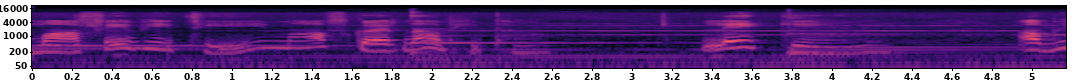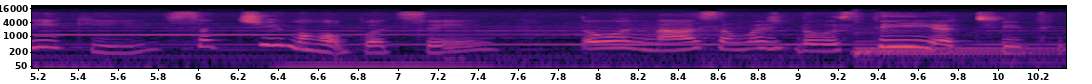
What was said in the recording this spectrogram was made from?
माफ़ी भी थी, माफ़ करना भी था। लेकिन अभी की सच्ची मोहब्बत से तो ना समझ दोस्ती ही अच्छी थी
